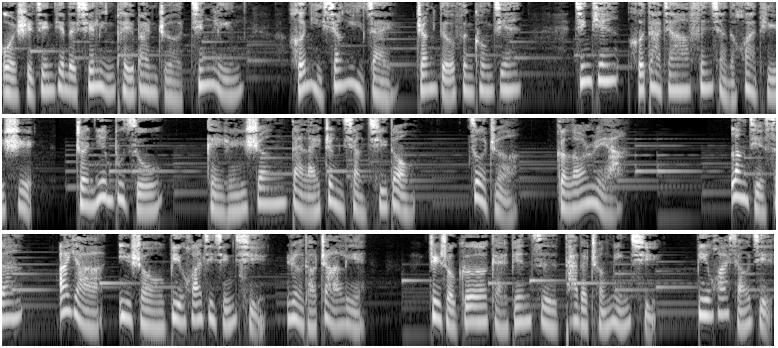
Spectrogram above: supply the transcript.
我是今天的心灵陪伴者精灵，和你相遇在张德芬空间。今天和大家分享的话题是：转念不足，给人生带来正向驱动。作者：Gloria。浪姐三，阿雅一首《壁花进行曲》热到炸裂。这首歌改编自她的成名曲《壁花小姐》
